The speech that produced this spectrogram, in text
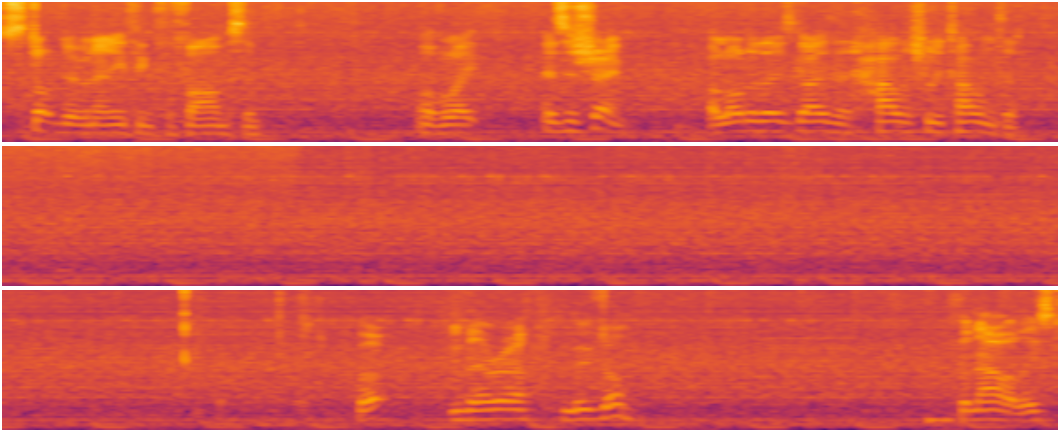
stopped doing anything for Farm Sim of late. It's a shame. A lot of those guys are hellishly talented. But they're uh, moved on. For now, at least.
